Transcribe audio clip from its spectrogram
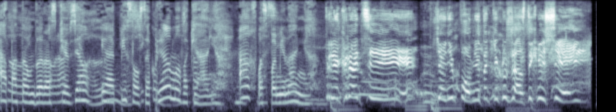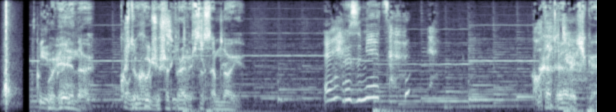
А потом Дороски взял и описался прямо в океане. Ах, воспоминания. Прекрати! Я не помню таких ужасных вещей! Уверена, что хочешь отправиться со мной? Разумеется. Катарочка.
